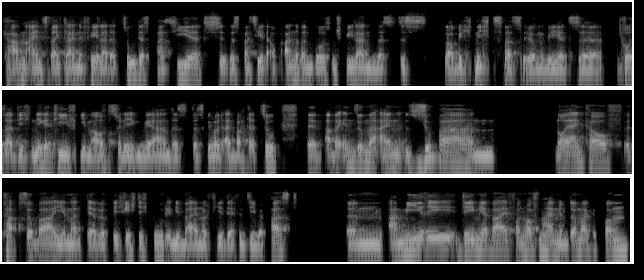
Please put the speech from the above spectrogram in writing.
kamen ein, zwei kleine Fehler dazu. Das passiert. Das passiert auch anderen großen Spielern. Das ist glaube ich, nichts, was irgendwie jetzt äh, großartig negativ ihm auszulegen wäre. Das, das gehört einfach dazu. Äh, aber in Summe ein super Neueinkauf. Tapsoba, jemand, der wirklich richtig gut in die Bayern 04 Defensive passt. Ähm, Amiri, dem hierbei von Hoffenheim im Sommer gekommen,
